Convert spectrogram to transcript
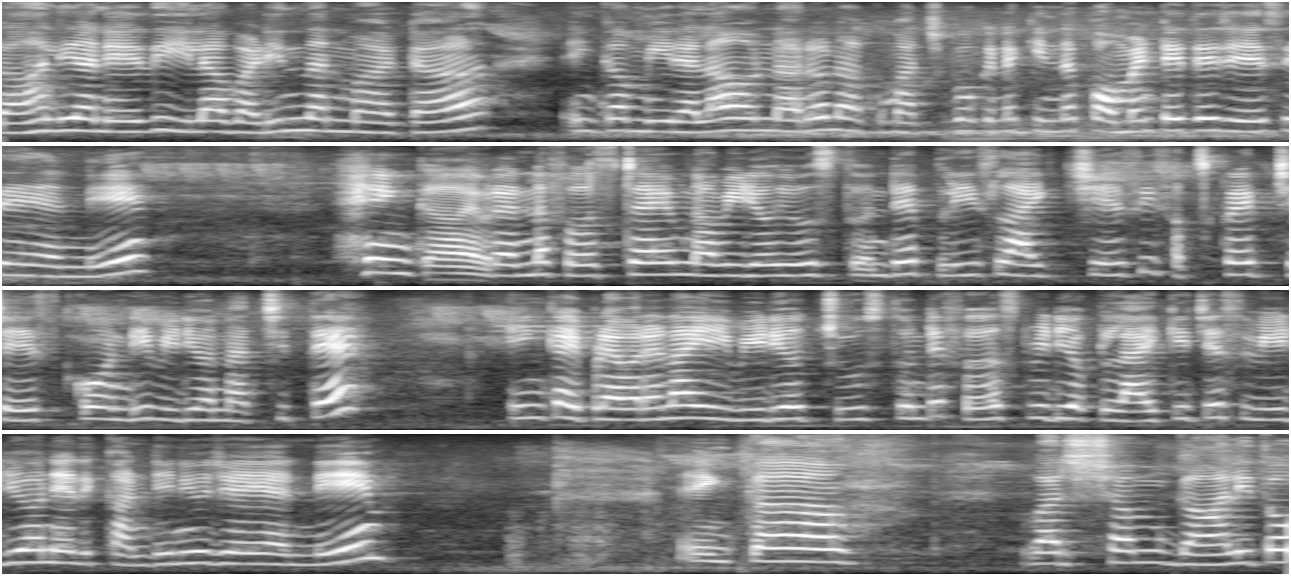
గాలి అనేది ఇలా పడిందనమాట ఇంకా మీరు ఎలా ఉన్నారో నాకు మర్చిపోకుండా కింద కామెంట్ అయితే చేసేయండి. ఇంకా ఎవరైనా ఫస్ట్ టైం నా వీడియో చూస్తుంటే ప్లీజ్ లైక్ చేసి సబ్స్క్రైబ్ చేసుకోండి. వీడియో నచ్చితే ఇంకా ఇప్పుడు ఎవరైనా ఈ వీడియో చూస్తుంటే ఫస్ట్ వీడియోకి లైక్ ఇచ్చేసి వీడియో అనేది కంటిన్యూ చేయండి. ఇంకా వర్షం గాలితో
